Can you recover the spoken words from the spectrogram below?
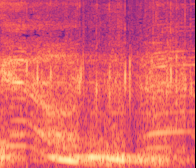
kill.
